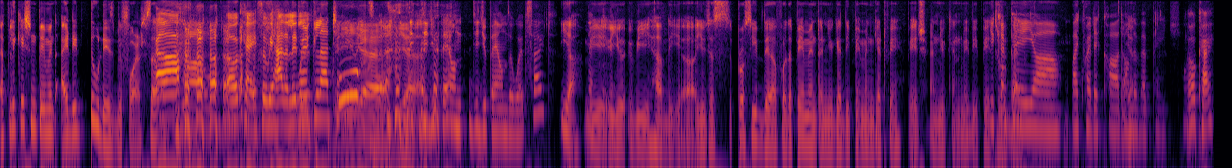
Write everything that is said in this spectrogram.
application payment I did two days before. So Ah, okay, so we had a little. We're glad to hear it. yeah, Did, did you pay on Did you pay on the website? yeah. Yeah, We okay. you we have the uh, you just proceed there for the payment and you get the payment gateway page and you can maybe pay You through can bank. pay uh, by credit card on Yeah. the web page. Okay.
